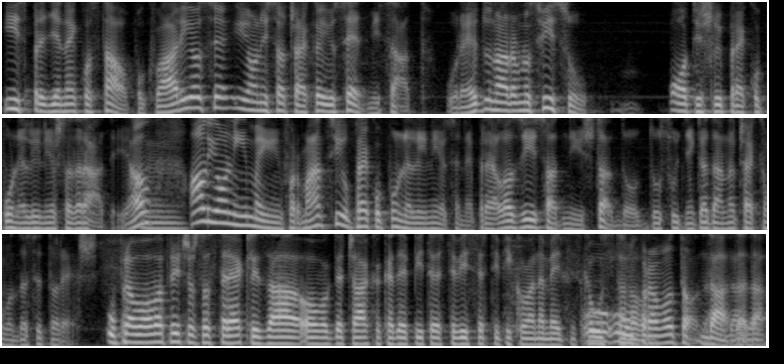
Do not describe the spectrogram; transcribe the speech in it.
ispred je neko stao, pokvario se i oni sad čekaju sedmi sat. U redu, naravno, svi su otišli preko pune linije šta da rade, jel? Mm. Ali oni imaju informaciju, preko pune linije se ne prelazi i sad ništa, do, do sudnjega dana čekamo da se to reši. Upravo ova priča što ste rekli za ovog dečaka kada je pitao jeste vi sertifikovana medicinska ustanova. Upravo to, da, da, da. da,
